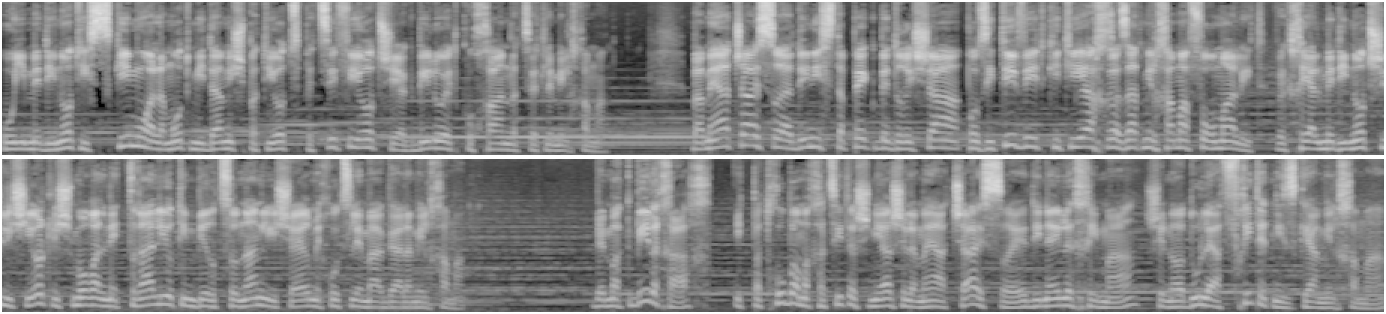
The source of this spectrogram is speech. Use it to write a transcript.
הוא אם מדינות הסכימו על אמות מידה משפטיות ספציפיות שיגבילו את כוחן לצאת למלחמה. במאה ה-19 הדין הסתפק בדרישה פוזיטיבית כי תהיה הכרזת מלחמה פורמלית, וכי על מדינות שלישיות לשמור על ניטרליות אם ברצונן להישאר מחוץ למעגל המלחמה. במקביל לכך, התפתחו במחצית השנייה של המאה ה-19 דיני לחימה שנועדו להפחית את נזקי המלחמה,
